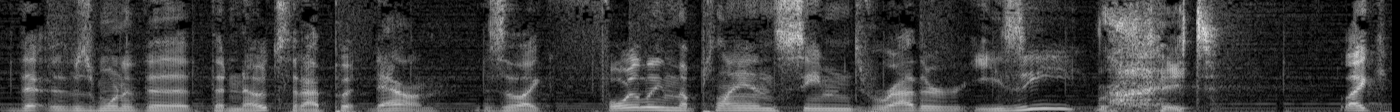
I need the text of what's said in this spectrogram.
that it was one of the, the notes that I put down. Is like foiling the plan seemed rather easy. Right. Like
